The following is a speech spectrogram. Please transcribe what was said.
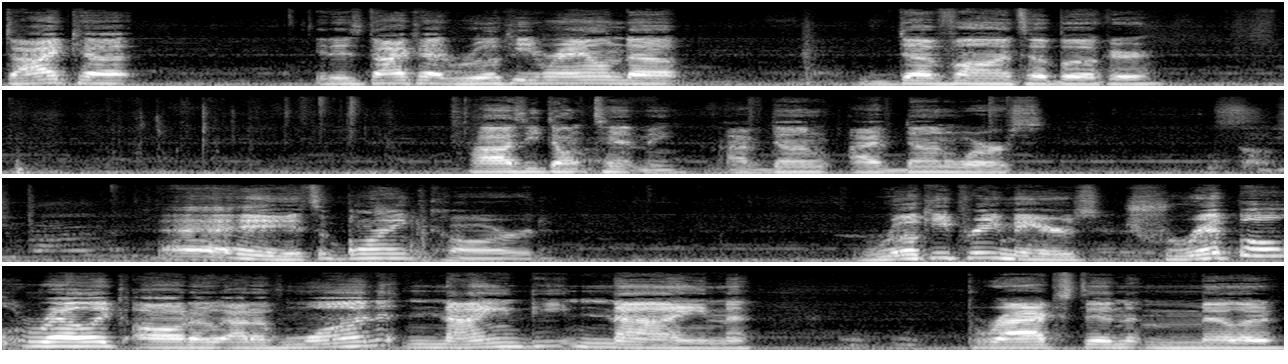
Die cut. It is die cut rookie roundup. Devontae Booker. Hazy, don't tempt me. I've done I've done worse. Hey, it's a blank card. Rookie premieres triple relic auto out of 199. Braxton Miller.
